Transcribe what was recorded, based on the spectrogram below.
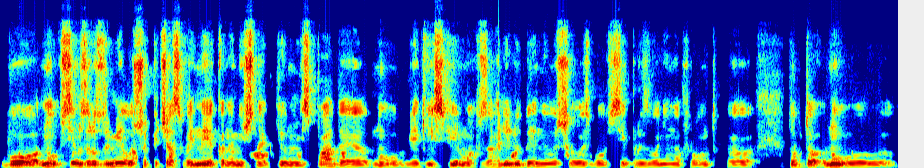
Бо ну всім зрозуміло, що під час війни економічна активність падає. Ну в якихось фірмах взагалі людей не лишилось, бо всі призвані на фронт. Е, Тобто, ну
